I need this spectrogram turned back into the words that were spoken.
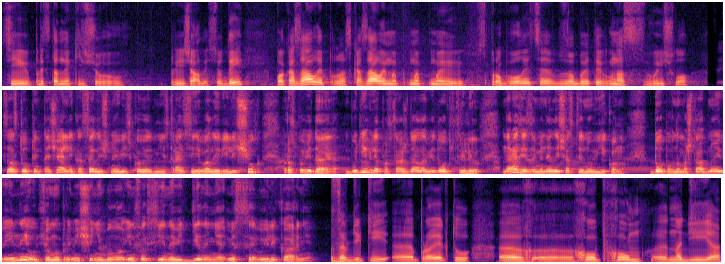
Ці представники, що приїжджали сюди, показали, розказали. Ми, ми, ми спробували це зробити. У нас вийшло. Заступник начальника селищної військової адміністрації Валерій Ліщук розповідає, будівля постраждала від обстрілів. Наразі замінили частину вікон. До повномасштабної війни у цьому приміщенні було інфекційне відділення місцевої лікарні. Завдяки проєкту Хоп Хом Надія.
